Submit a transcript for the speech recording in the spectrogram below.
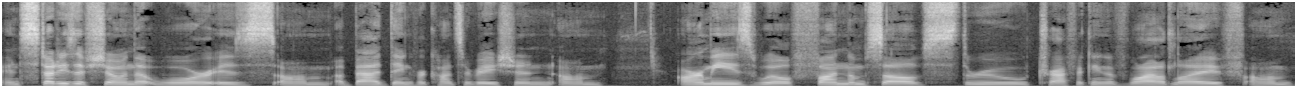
And studies have shown that war is um, a bad thing for conservation. Um, armies will fund themselves through trafficking of wildlife. Um,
